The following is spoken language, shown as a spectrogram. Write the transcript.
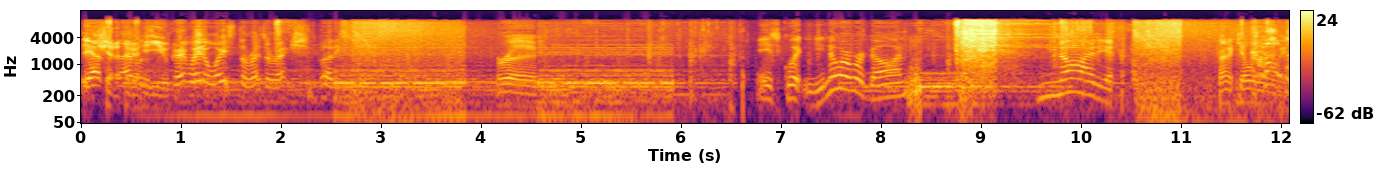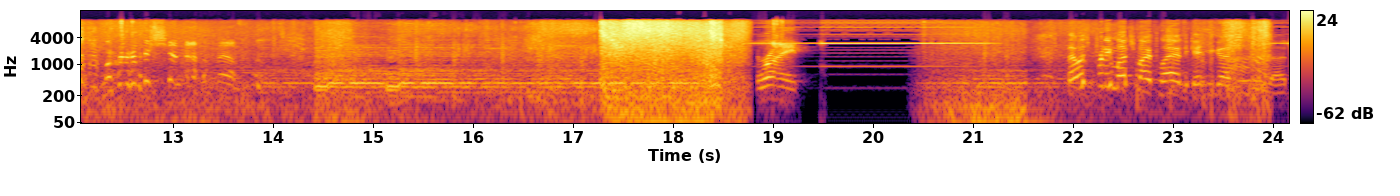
Yeah, Shit, I that think I hit you. Great way to waste the resurrection, buddy. Hooray. Hey, Squitten, do you know where we're going? No idea. Trying to kill the enemy. Murder the shit out of them. Right. That was pretty much my plan to get you guys to do that.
